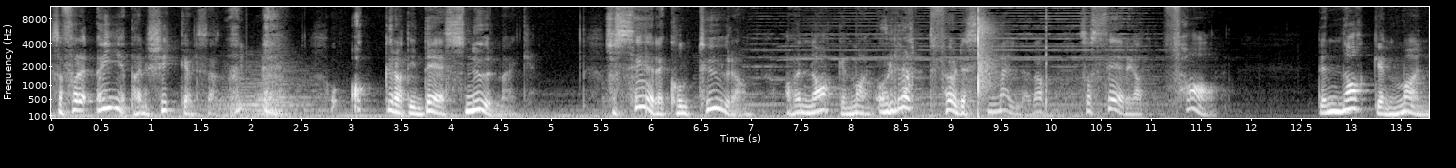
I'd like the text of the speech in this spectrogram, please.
Så får jeg øye på en skikkelse. Og akkurat idet jeg snur meg, så ser jeg konturene av en naken mann. Og rett før det smeller, da, så ser jeg at faen, det er en naken mann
